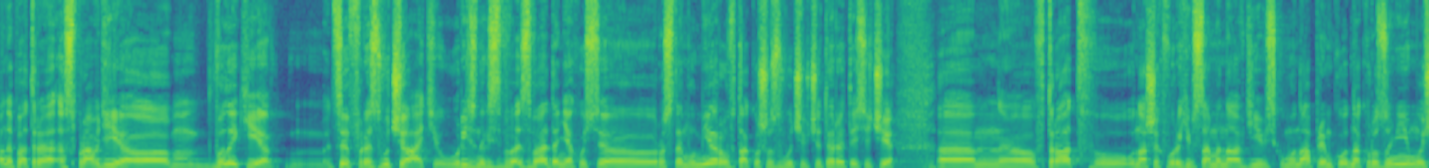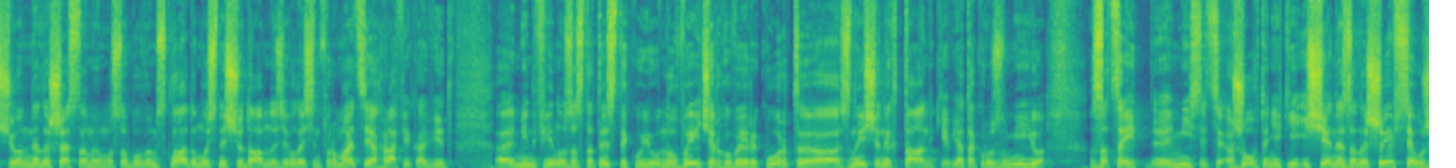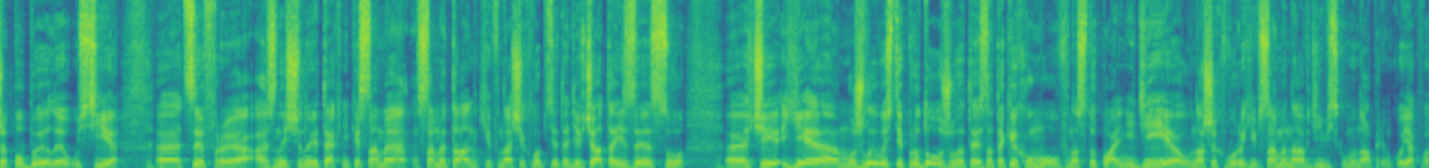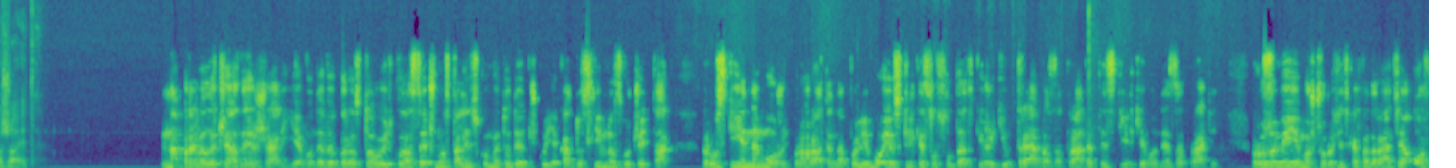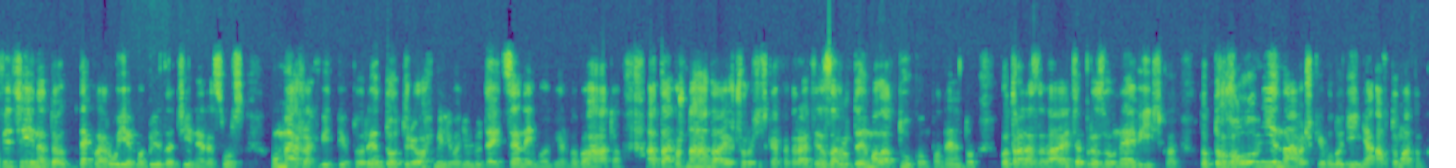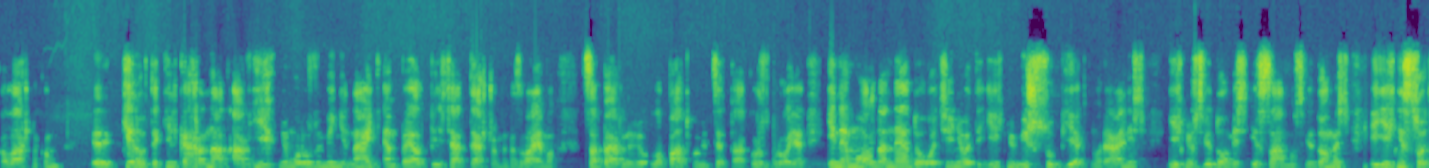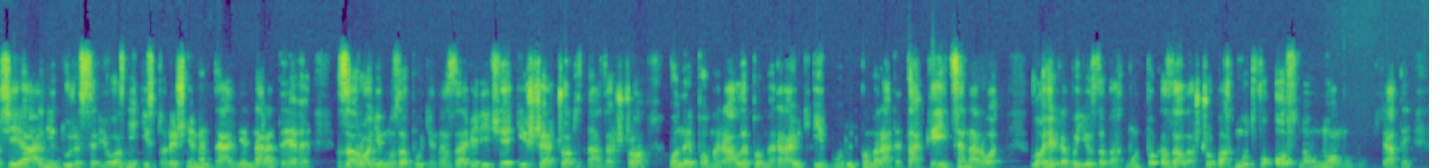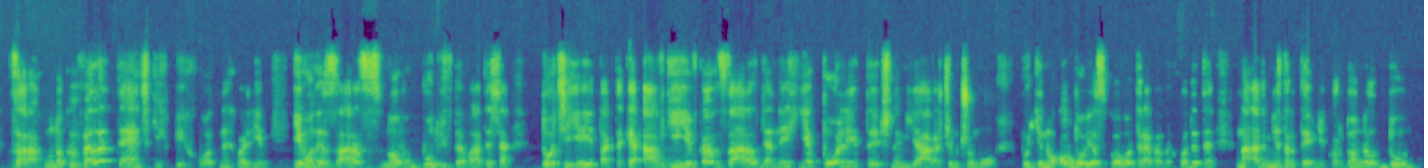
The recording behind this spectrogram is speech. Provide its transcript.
Пане Петре, справді е, великі цифри звучать у різних зв- зведеннях. Ось е, Ростем Умєров також озвучив 4 тисячі е, втрат у- наших ворогів саме на Авдіївському напрямку. Однак розуміємо, що не лише самим особовим складом. Ось нещодавно з'явилася інформація, графіка від Мінфіну за статистикою. Новий черговий рекорд знищених танків. Я так розумію, за цей місяць жовтень, який іще не залишився, уже побили усі цифри е, знищеної техніки, саме саме танків, наші хлопці та дівчата із ЗСУ. Е, Чи є можливості продовжувати за таких умов наступальні дії у наших ворогів саме на Авдіївському напрямку? Як вважаєте? На превеличезний жаль є. Вони використовують класичну сталінську методичку, яка дослівно звучить так: русські не можуть програти на полі бою, скільки солдатських життів треба затратити, стільки вони затратять. Розуміємо, що Російська Федерація офіційно декларує мобілізаційний ресурс у межах від півтори до трьох мільйонів людей. Це неймовірно багато. А також нагадаю, що Російська Федерація завжди мала ту компоненту, котра називається призовне військо. Тобто головні навички володіння автоматом Калашником, е, кинути кілька гранат, а в їхньому розумінні навіть МПЛ-50, те, що ми називаємо саперною лопаткою, це також зброя, і не можна недооцінювати їхню міжсуб'єктну реальність, їхню свідомість і самосвідомість, і їхні соціальні, дуже серйозні історичні ментальні наративи за родину, за Путіна, за величія і ще чорт зна за що. Вони помирали, помирають і будуть помирати. Такий це народ. Логіка боїв за Бахмут показала, що Бахмут в основному був взятий за рахунок велетенських піхотних валів, і вони зараз знову будуть вдаватися до цієї тактики. Авдіївка зараз для них є політичним явищем. Чому Путіну обов'язково треба виходити на адміністративні кордони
